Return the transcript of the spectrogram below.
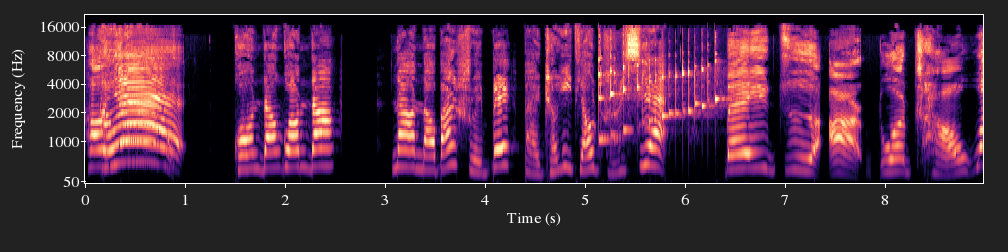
好耶！哐当哐当，闹闹把水杯摆成一条直线。杯子耳朵朝外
